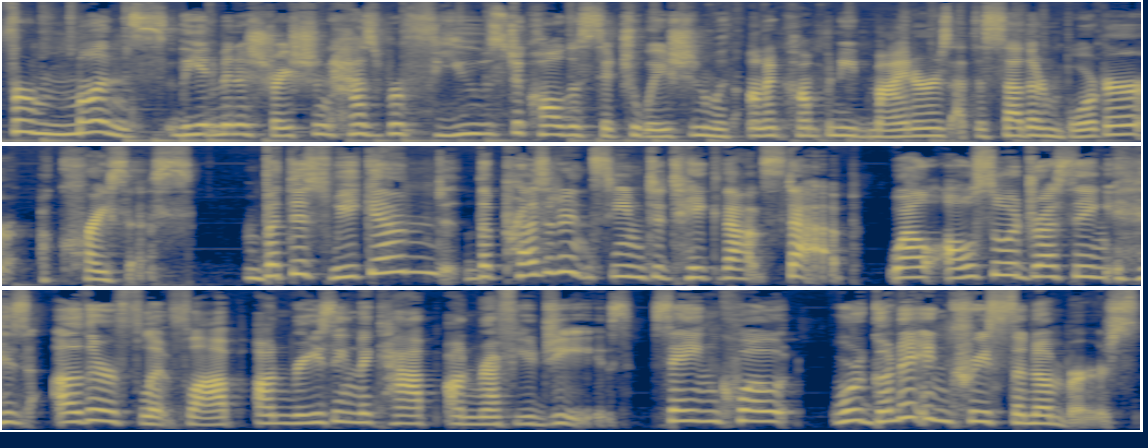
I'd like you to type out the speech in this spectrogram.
For months, the administration has refused to call the situation with unaccompanied minors at the southern border a crisis. But this weekend, the president seemed to take that step while also addressing his other flip-flop on raising the cap on refugees, saying, quote, "We're going to increase the numbers.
